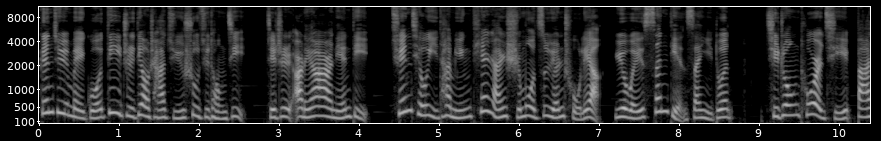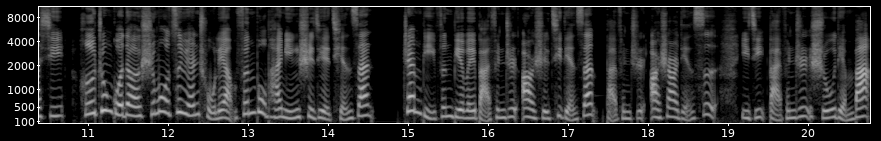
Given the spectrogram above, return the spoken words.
根据美国地质调查局数据统计，截至2022年底。全球已探明天然石墨资源储量约为三点三亿吨，其中土耳其、巴西和中国的石墨资源储量分布排名世界前三，占比分别为百分之二十七点三、百分之二十二点四以及百分之十五点八。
